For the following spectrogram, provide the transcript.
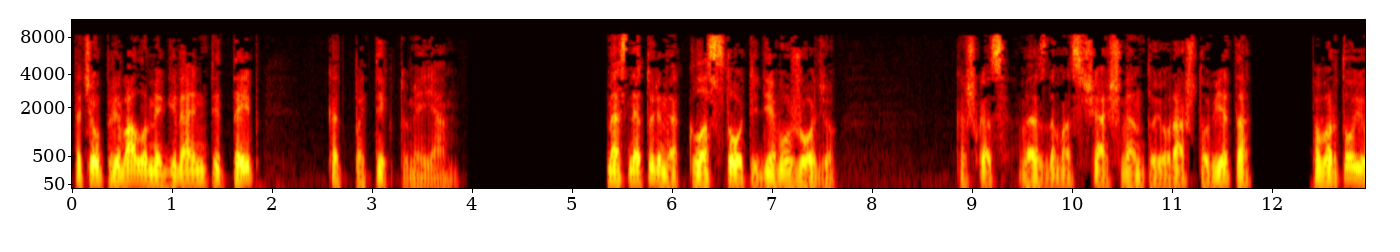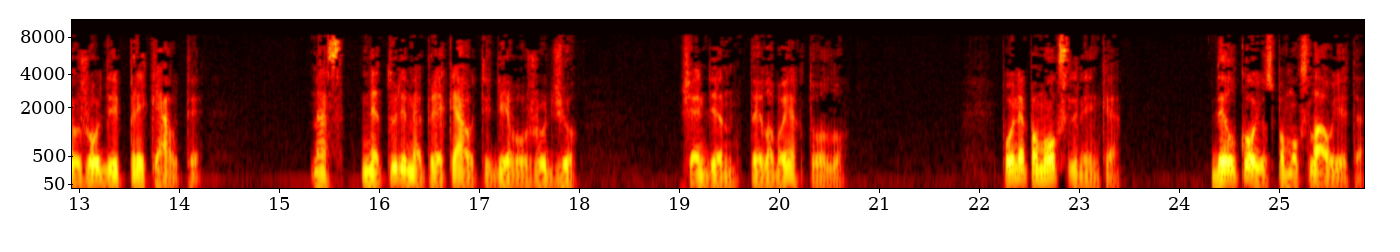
tačiau privalome gyventi taip, kad patiktume jam. Mes neturime klastoti Dievo žodžio. Kažkas, versdamas šią šventojo rašto vietą, pavartojo žodį prekiauti. Mes neturime prekiauti Dievo žodžiu. Šiandien tai labai aktualu. Pone pamokslininkė, dėl ko jūs pamokslaujate?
